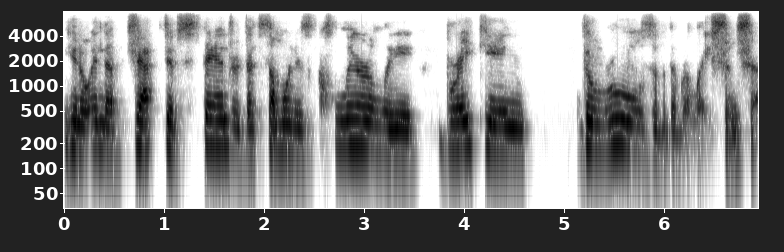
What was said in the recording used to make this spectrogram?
you know, an objective standard that someone is clearly breaking the rules of the relationship.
